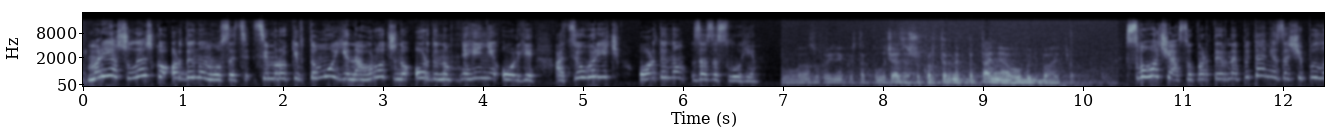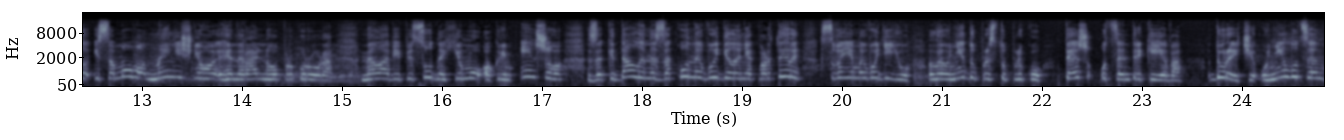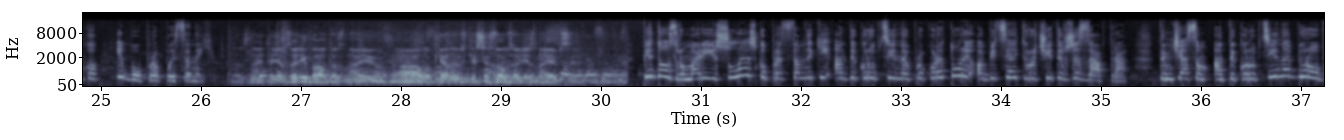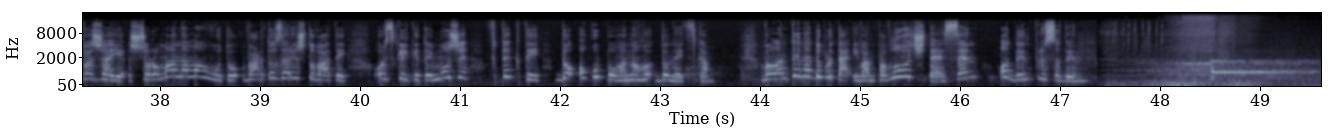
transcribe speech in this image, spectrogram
Марія Шулешко – орденоносець. Сім років тому її нагороджено орденом княгині Ольги, а цьогоріч – орденом за заслуги. У нас в Україні якось так виходить, що квартирне питання губить багатьох. Свого часу квартирне питання зачепило і самого нинішнього генерального прокурора. На лаві підсудних йому, окрім іншого, закидали незаконне виділення квартири своєму водію Леоніду Приступлюку, теж у центрі Києва. До речі, у ній Луценко і був прописаний. Знаєте, я взагалі багато знаю, а Лук'яновське СІЗО взагалі знає все. Підозру Марії Шулешко представники антикорупційної прокуратури обіцяють вручити вже завтра. Тим часом антикорупційне бюро вважає, що Романа Магуту варто заарештувати, оскільки той може втекти до окупованого Донецька. Валентина Доброта, Іван Павлович, ТСН 1+,1.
